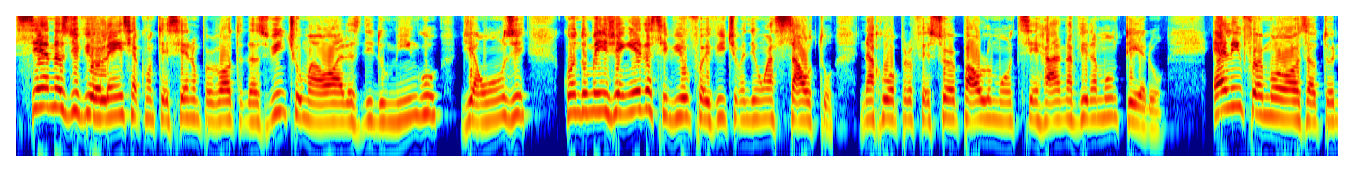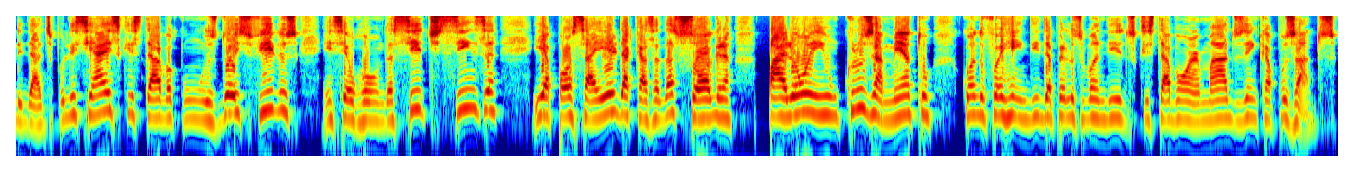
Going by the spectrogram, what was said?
Cenas de violência aconteceram por volta das 21 horas de domingo, dia 11, quando uma engenheira civil foi vítima de um assalto na rua Professor Paulo Montserrat, na Vila Monteiro. Ela informou às autoridades policiais que estava com os dois filhos em seu Honda City cinza e, após sair da casa da sogra, parou em um cruzamento quando foi rendida pelos bandidos que estavam armados e encapuzados.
